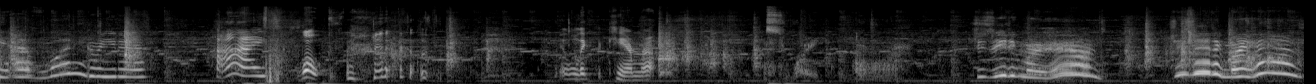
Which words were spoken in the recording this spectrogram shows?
I have one greeter. Hi. Whoa. it licked the camera. She's eating my hand. She's eating my hand.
